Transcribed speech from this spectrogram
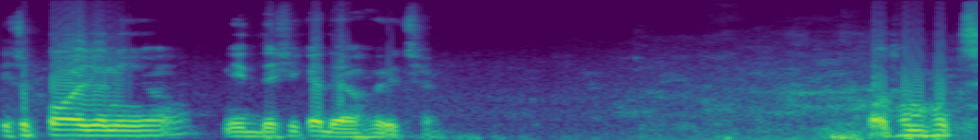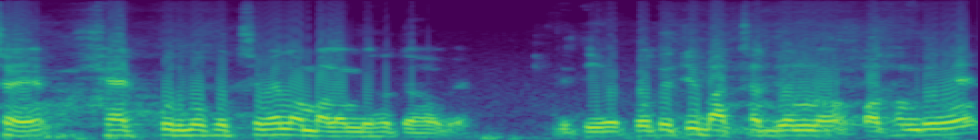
কিছু প্রয়োজনীয় নির্দেশিকা দেওয়া হয়েছে। প্রথম হচ্ছে শেড পূর্ব পশ্চিমে লম্বালম্বী হতে হবে। দ্বিতীয়, প্রতিটি বাচ্চার জন্য প্রথম দিনে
